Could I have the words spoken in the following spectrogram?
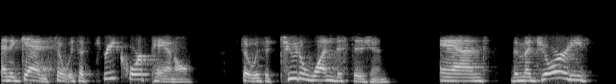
And again, so it was a three court panel, so it was a two to one decision, and the majority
